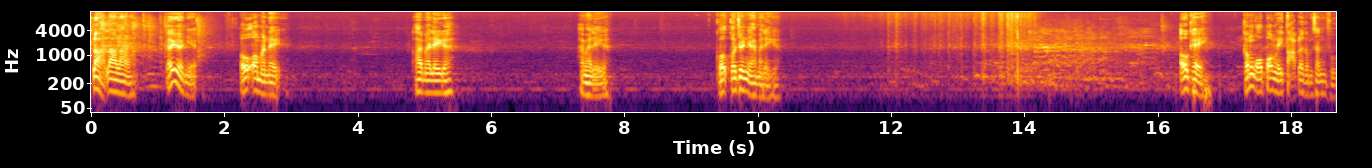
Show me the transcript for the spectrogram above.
嗱嗱嗱，第一樣嘢，好，我問你。系咪你嘅？系咪你嘅？嗰嗰樽嘢系咪你嘅？O.K.，咁我幫你答啦，咁辛苦。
